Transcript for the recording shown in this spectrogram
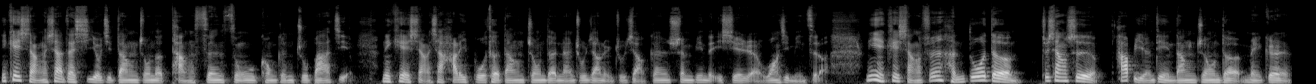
你可以想一下在《西游记》当中的唐僧、孙悟空跟猪八戒，你可以想一下《哈利波特》当中的男主角、女主角跟身边的一些人，忘记名字了。你也可以想分很多的，就像是《哈比人》电影当中的每个人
